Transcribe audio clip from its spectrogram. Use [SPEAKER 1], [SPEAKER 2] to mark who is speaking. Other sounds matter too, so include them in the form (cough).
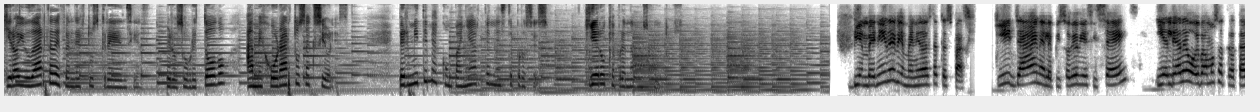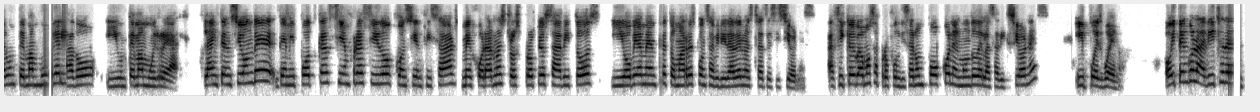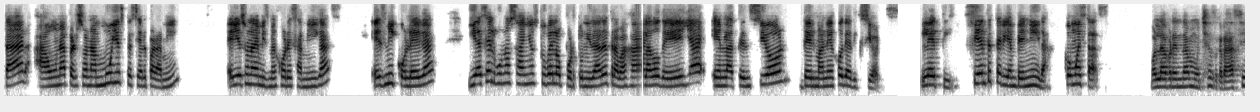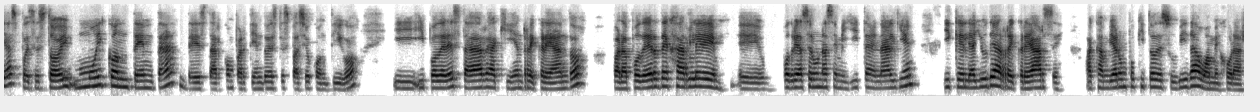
[SPEAKER 1] Quiero ayudarte a defender tus creencias pero sobre todo a mejorar tus acciones. Permíteme acompañarte en este proceso. Quiero que aprendamos juntos. Bienvenida y bienvenido a este tu espacio. Aquí ya en el episodio 16 y el día de hoy vamos a tratar un tema muy delicado y un tema muy real. La intención de, mi podcast siempre ha sido concientizar, mejorar nuestros propios hábitos y obviamente tomar responsabilidad de nuestras decisiones. Así que hoy vamos a profundizar un poco en el mundo de las adicciones. Y pues bueno, hoy tengo la dicha de presentar a una persona muy especial para mí. Ella es una de mis mejores amigas, es mi colega y hace algunos años tuve la oportunidad de trabajar al lado de ella en la atención del manejo de adicciones. Leti, siéntete bienvenida. ¿Cómo estás?
[SPEAKER 2] Hola Brenda, muchas gracias. Pues estoy muy contenta de estar compartiendo este espacio contigo y, poder estar aquí en Recreando para poder dejarle, eh, podría ser una semillita en alguien y que le ayude a recrearse, a cambiar un poquito de su vida o a mejorar.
